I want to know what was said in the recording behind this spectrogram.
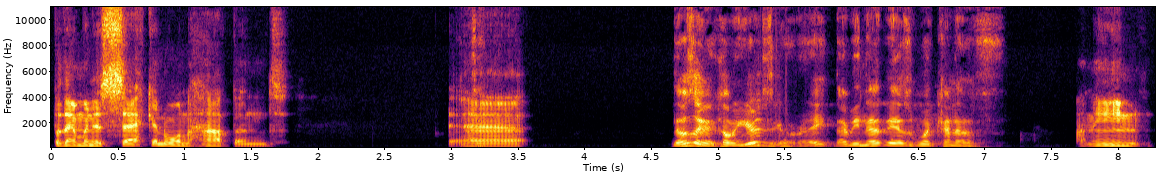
But then when his second one happened, uh, That was like a couple years ago, right? I mean, that is what kind of I mean,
